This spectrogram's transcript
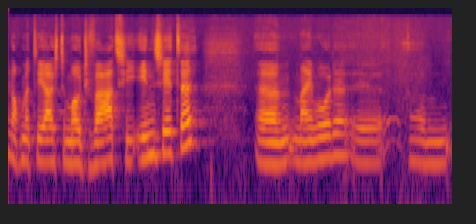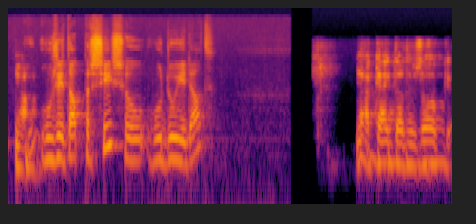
nog met de juiste motivatie in zitten. Ehm, mijn woorden. ja. Hoe zit dat precies? Hoe, hoe doe je dat? Ja, kijk, dat is ook,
